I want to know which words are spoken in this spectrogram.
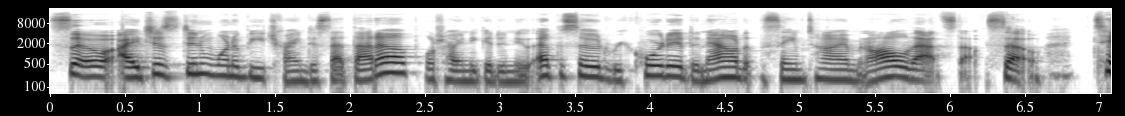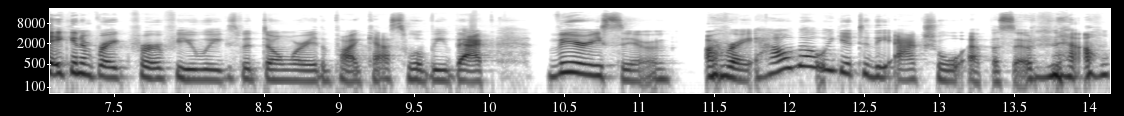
So I just didn't want to be trying to set that up while trying to get a new episode recorded and out at the same time and all that stuff. So taking a break for a few weeks, but don't worry, the podcast will be back very soon. All right, how about we get to the actual episode now?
